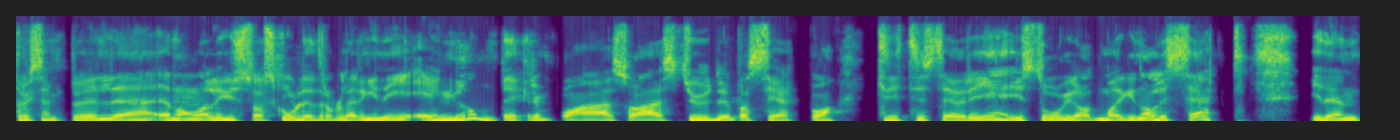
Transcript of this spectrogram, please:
f.eks. En analyse av skolelederopplæringen i England, peker hun på, så er studier basert på kritisk teori i stor grad marginalisert i den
